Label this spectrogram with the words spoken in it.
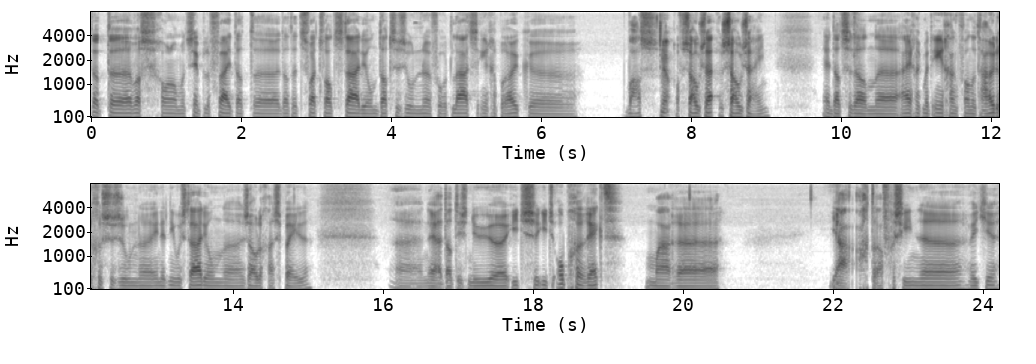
dat uh, was gewoon om het simpele feit dat, uh, dat het Zwartwaldstadion dat seizoen uh, voor het laatst in gebruik was. Ja. Of zou, zou zijn. En dat ze dan eigenlijk met ingang van het huidige seizoen in het nieuwe stadion zouden gaan spelen. nou ja, dat is nu iets, iets opgerekt. Maar ja, achteraf gezien, weet je,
